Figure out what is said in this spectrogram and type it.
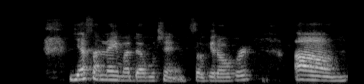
yes, I named my double chin, so get over it. Um,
